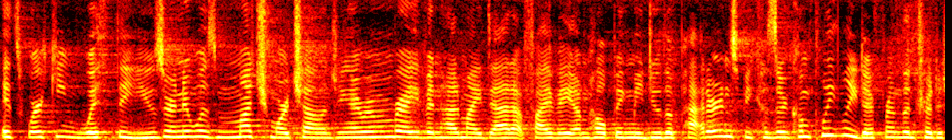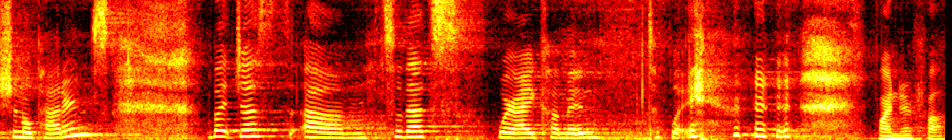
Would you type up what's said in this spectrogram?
it's working with the user, and it was much more challenging. I remember I even had my dad at 5 a.m. helping me do the patterns because they're completely different than traditional patterns. But just um, so that's where I come in to play. Wonderful.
